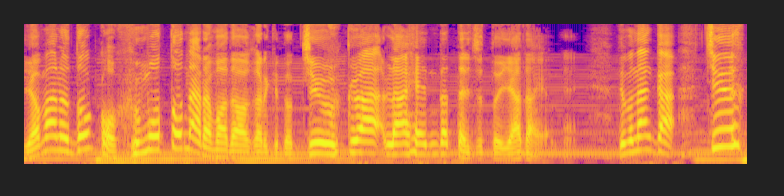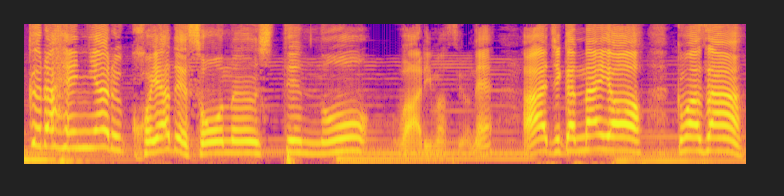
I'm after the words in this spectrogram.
山のどこ？ふもとならまだわかるけど、中腹らへんだったらちょっと嫌だよね。でもなんか、中腹ら辺にある小屋で遭難してんのはありますよね。あー、時間ないよ熊さん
